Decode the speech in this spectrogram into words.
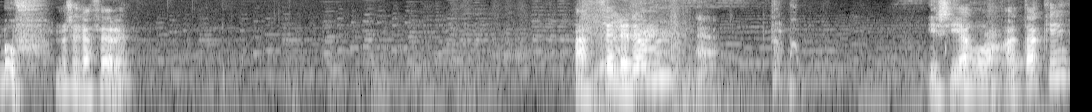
Uf, no sé qué hacer, ¿eh? Acelerón. Y si hago ataque...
